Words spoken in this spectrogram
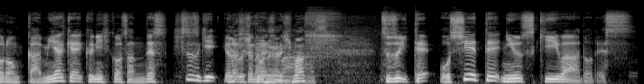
評論家三宅邦彦さんです。引き続きよろしくお願いします。ます続いて教えてニュースキーワードです。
